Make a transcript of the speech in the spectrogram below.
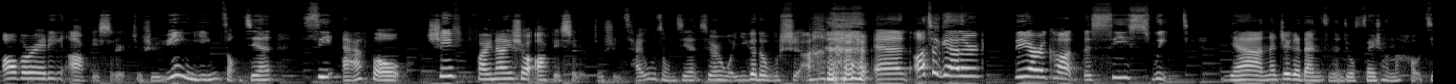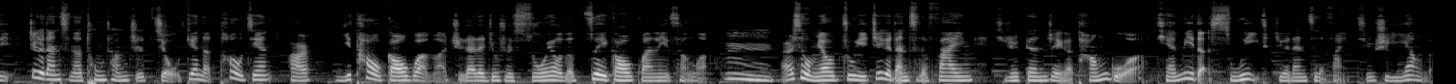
Operating Officer 就是运营总监，CFO Chief Financial Officer 就是财务总监。虽然我一个都不是啊。And altogether, they are called the C-suite. Yeah，那这个单词呢就非常的好记。这个单词呢通常指酒店的套间，而一套高管嘛，指代的就是所有的最高管理层了。嗯，而且我们要注意这个单词的发音，其实跟这个糖果甜蜜的 sweet 这个单词的发音其实是一样的。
